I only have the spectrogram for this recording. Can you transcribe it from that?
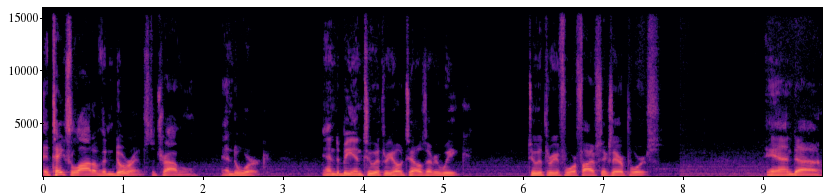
it takes a lot of endurance to travel and to work and to be in two or three hotels every week two or three or four five six airports and uh,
